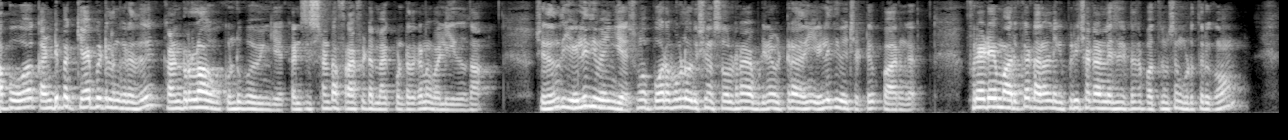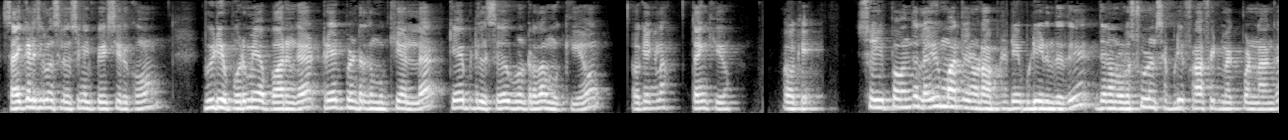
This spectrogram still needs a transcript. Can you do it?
அப்போது கண்டிப்பாக கேபிட்டலுங்கிறது கண்ட்ரோலாக கொண்டு போவீங்க. கன்சிஸ்டண்ட்டாக ப்ராஃபிட்டை மேக் பண்ணுறதுக்கான வழி இதுதான். ஸோ இதை வந்து எழுதி வைங்க. சும்மா போகிற போல ஒரு விஷயம் சொல்கிறேன் அப்படின்னா விட்டுறாதீங்க. எழுதி வச்சுட்டு பாருங்கள் ஃப்ரைடே மார்க்கெட் அதனால் நீங்கள் ப்ரீ சார்ட் அனலைஸ் கிட்ட பத்து நிமிஷம் கொடுத்துருக்கோம். சைக்காலஜிக்கலும் சில விஷயங்கள் பேசியிருக்கோம். வீடியோ பொறுமையாக பாருங்கள் ட்ரேட் பண்ணுறது முக்கியம் இல்லை. கேபிட்டல் சேவ் பண்ணுறது தான் முக்கியம் ஓகேங்களா தேங்க்யூ ஓகே ஸோ இப்போ வந்து லைவ் மார்க்கெட்டோட அப்டேட் எப்படி இருந்தது? இது நம்மளோட ஸ்டூடெண்ட்ஸ் எப்படி ப்ராஃபிட் மேக் பண்ணாங்க?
